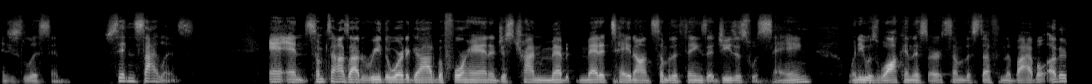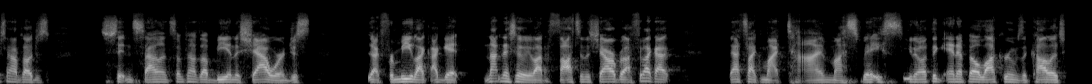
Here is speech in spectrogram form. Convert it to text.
and just listen, sit in silence. And, and, sometimes I'd read the Word of God beforehand and just try and med- meditate on some of the things that Jesus was saying when he was walking this earth, some of the stuff in the Bible. Other times I'll just sit in silence. Sometimes I'll be in the shower and just like for me, like I get not necessarily a lot of thoughts in the shower, but I feel like I that's like my time, my space. You know, I think NFL locker rooms in college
